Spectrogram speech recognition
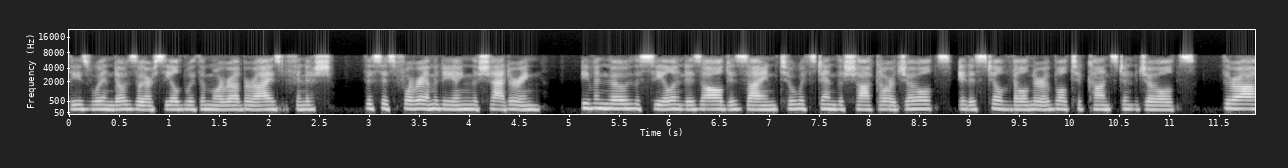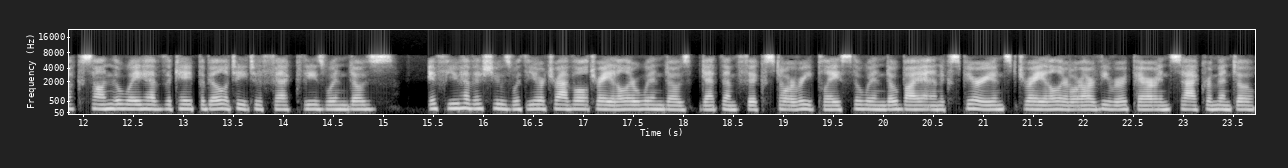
these windows are sealed with a more rubberized finish. This is for remedying the shattering. Even though the sealant is all designed to withstand the shock or jolts, it is still vulnerable to constant jolts. The rocks on the way have the capability to affect these windows. If you have issues with your travel trailer windows, get them fixed or replace the window by an experienced trailer or RV repair in Sacramento.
